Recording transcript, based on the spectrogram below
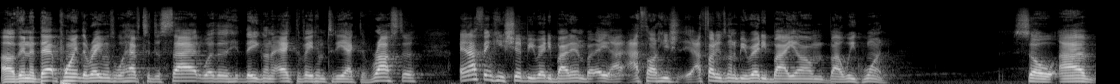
Uh, then at that point, the Ravens will have to decide whether they're going to activate him to the active roster. And I think he should be ready by then. But hey, I, I thought he I thought he was going to be ready by um by week one. So I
